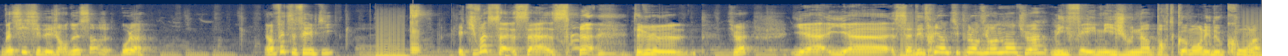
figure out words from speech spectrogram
Bah si, c'est des genres de singes. Oula. Et en fait, ça fait les petits. Et tu vois, ça, ça, t'as vu le, tu vois, y a, ça détruit un petit peu l'environnement, tu vois. Mais il fait, mais il joue n'importe comment les deux cons là.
